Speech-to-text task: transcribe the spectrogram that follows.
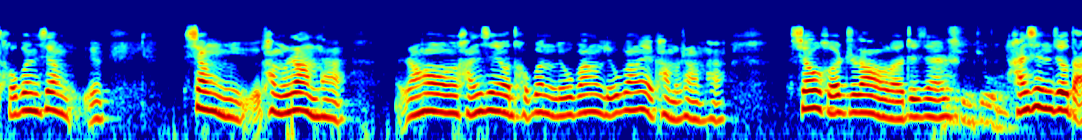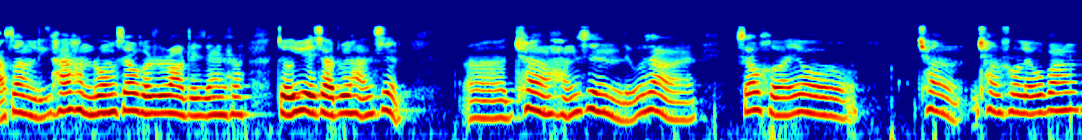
投奔项羽。项羽看不上他，然后韩信又投奔刘邦，刘邦也看不上他。萧何知道了这件事，韩信就打算离开汉中。萧何知道这件事，就月下追韩信，呃，劝韩信留下来。萧何又劝劝说刘邦，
